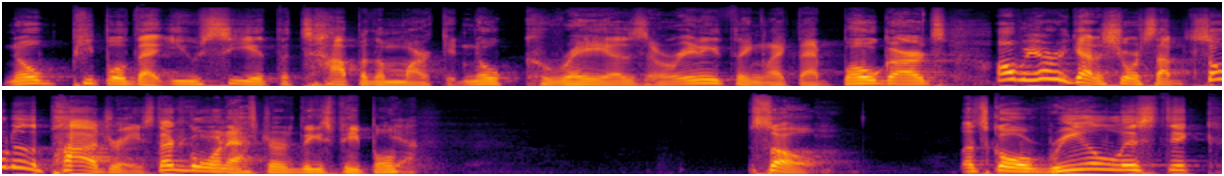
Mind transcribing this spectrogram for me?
no people that you see at the top of the market, no Correas or anything like that. Bogaerts. Oh, we already got a shortstop. So do the Padres. They're going after these people. Yeah. So let's go realistic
